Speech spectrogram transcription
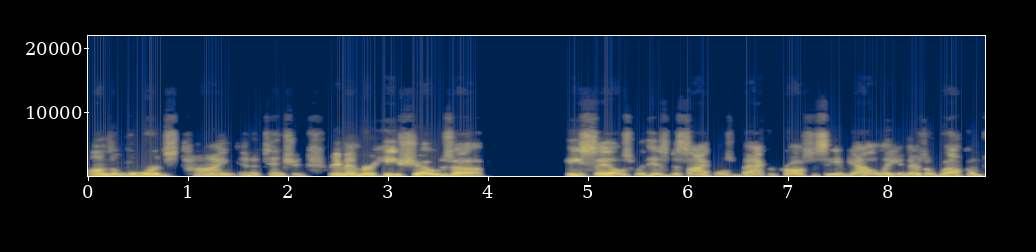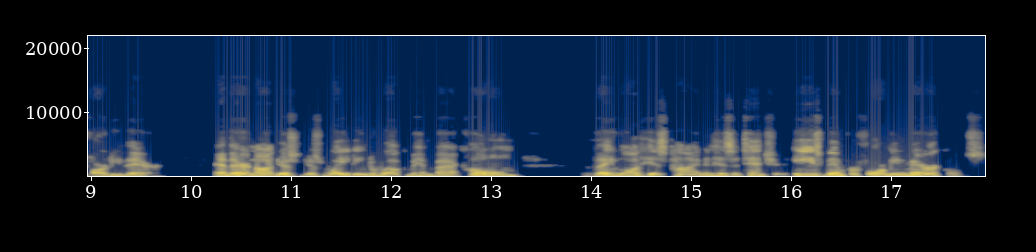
on the Lord's time and attention. Remember, he shows up, he sails with his disciples back across the Sea of Galilee, and there's a welcome party there. And they're not just, just waiting to welcome him back home. They want his time and his attention. He's been performing miracles.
